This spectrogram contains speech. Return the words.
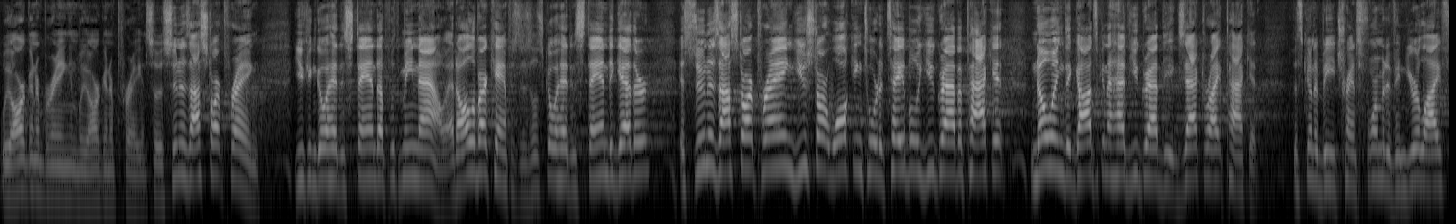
we are going to bring and we are going to pray. And so as soon as I start praying, you can go ahead and stand up with me now at all of our campuses. Let's go ahead and stand together. As soon as I start praying, you start walking toward a table, you grab a packet, knowing that God's to have you grab the exact right packet that's to be transformative in your life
